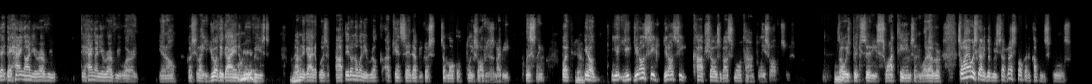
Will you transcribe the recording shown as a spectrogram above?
they, they hang on your every they hang on your every word, you know, because you're like you're the guy in the Oh, movies. Yeah. I'm the guy that was a cop. They don't know any real. I can't say that because some local police officers might be listening. But Yeah. you know, you, you you don't see you don't see cop shows about small town police officers. It's always big cities, SWAT teams, and whatever. So I always got a good reception. I spoke at a couple of schools.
